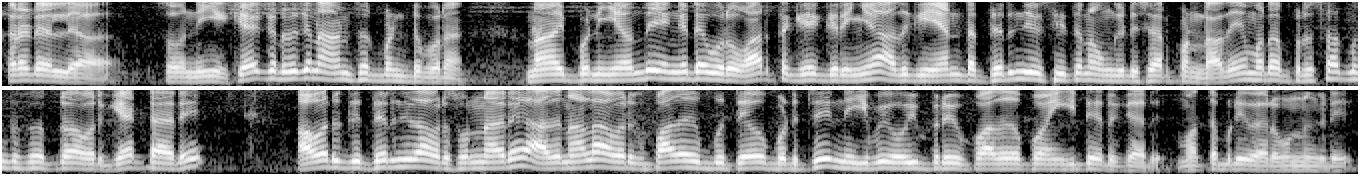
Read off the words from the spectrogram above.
கரெக்டாக இல்லையா? ஸோ நீங்கள் கேட்குறதுக்கு நான் ஆன்சர் பண்ணிட்டு போகிறேன் நான் இப்போ நீங்கள் வந்து என்கிட்ட ஒரு வார்த்தை கேட்குறீங்க அதுக்கு என்கிட்ட தெரிஞ்ச விஷயத்தை நான் உங்ககிட்ட ஷேர் பண்ணுறேன் அதே மாதிரி தான் பிரசாத் சார் அவர் கேட்டார். அவருக்கு தெரிஞ்சதை அவர் சொன்னார். அதனால அவருக்கு பாதுகாப்பு தேவைப்படுச்சு. இன்றைக்கி போய் ஒய்பிரிவு பாதுகாப்பு வாங்கிட்டு இருக்கார். மற்றபடி வேறு ஒன்றும் கிடையாது.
